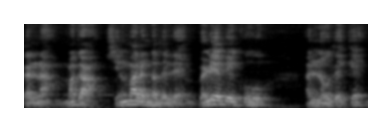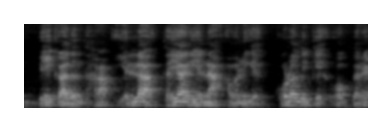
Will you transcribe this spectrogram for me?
ತನ್ನ ಮಗ ಸಿನಿಮಾ ರಂಗದಲ್ಲೇ ಬೆಳೆಯಬೇಕು ಅನ್ನುವುದಕ್ಕೆ ಬೇಕಾದಂತಹ ಎಲ್ಲ ತಯಾರಿಯನ್ನು ಅವನಿಗೆ ಕೊಡೋದಕ್ಕೆ ಹೋಗ್ತಾರೆ.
